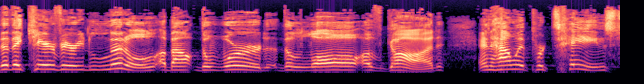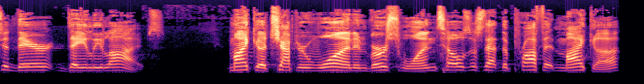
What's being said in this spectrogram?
that they care very little about the word, the law of God, and how it pertains to their daily lives. Micah chapter 1 and verse 1 tells us that the prophet Micah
